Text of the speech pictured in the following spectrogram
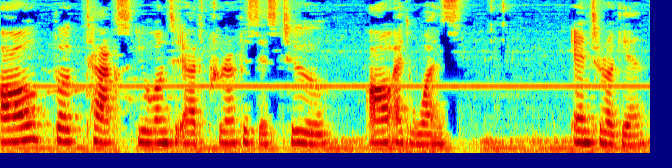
all the text you want to add parentheses to all at once. Enter again.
